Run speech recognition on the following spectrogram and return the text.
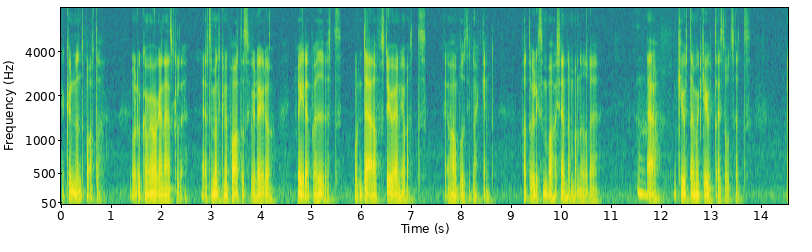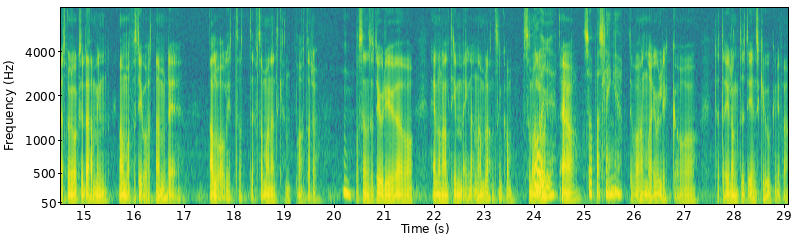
jag kunde inte prata. Och då kom jag ihåg att när jag skulle, eftersom jag inte kunde prata så ville jag ju då vrida på huvudet. Och där förstod jag nog att jag har brutit nacken. För att då liksom bara kände man hur det Uh. Ja, kota mot kota i stort sett. Jag tror också där min mamma förstod att nej, men det är allvarligt att, eftersom man inte kan prata då. Mm. Och sen så tog det ju över en och en halv timme innan ambulansen kom. Så man Oj. låg, ja, Så pass länge. det var andra olyckor och detta är ju långt ute i en skog ungefär.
